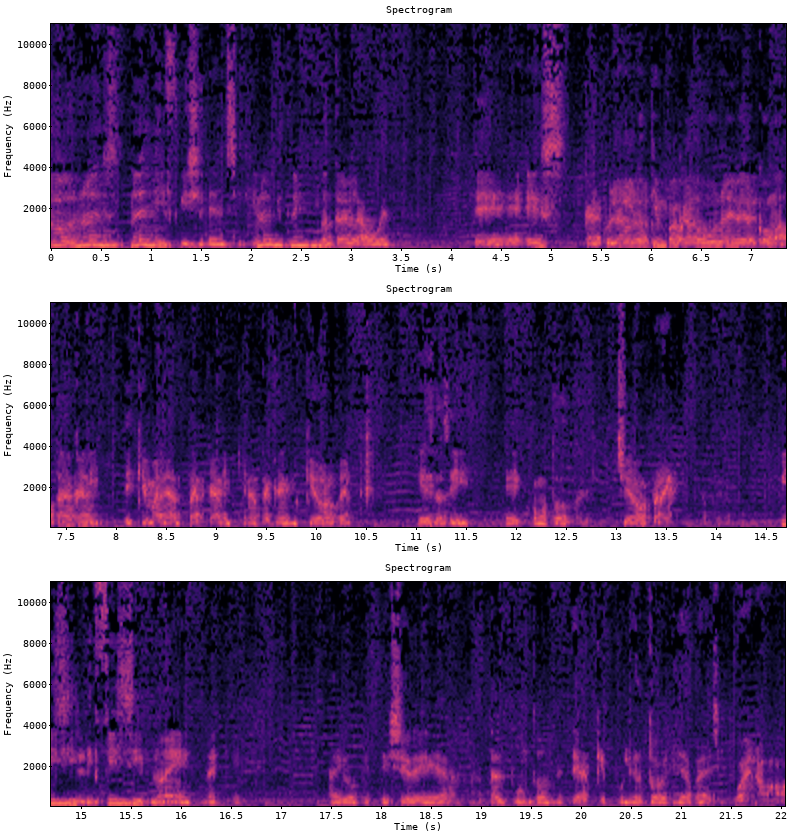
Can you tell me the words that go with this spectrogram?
no es, no es difícil en sí, sino que tienes que encontrar la vuelta. Eh, es calcular los tiempos a cada uno y ver cómo atacan y de qué manera atacan y quién ataca en qué orden es así, es como todo, lleva práctica, pero difícil, difícil no es, no es que algo que te lleve a, tal punto donde tengas que pulir tu habilidad para decir, bueno,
